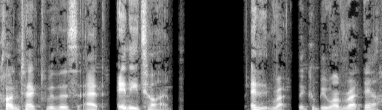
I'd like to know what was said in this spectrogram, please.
contact with us at any time. And right, there could be one right now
